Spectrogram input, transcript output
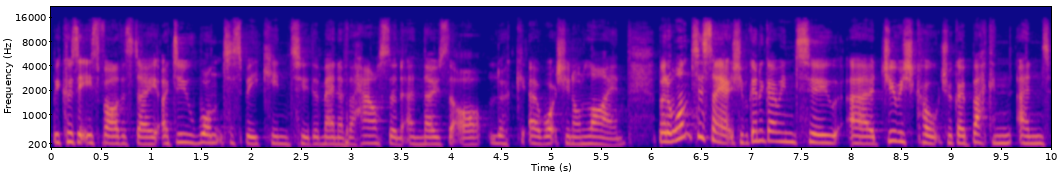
because it is Father's Day, I do want to speak into the men of the house and, and those that are look, uh, watching online. But I want to say, actually, we're going to go into uh, Jewish culture, go back and, and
